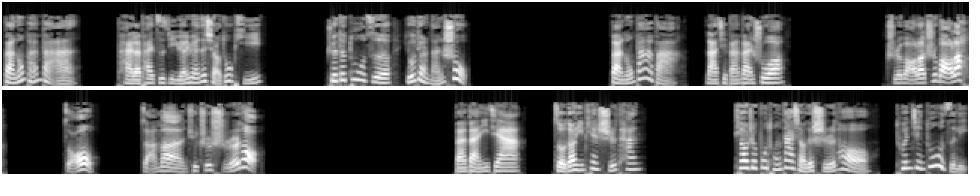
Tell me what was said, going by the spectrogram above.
板龙板板拍了拍自己圆圆的小肚皮，觉得肚子有点难受。板龙爸爸拉起板板说：“吃饱了，吃饱了，走，咱们去吃石头。”板板一家走到一片石滩，挑着不同大小的石头。吞进肚子里。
